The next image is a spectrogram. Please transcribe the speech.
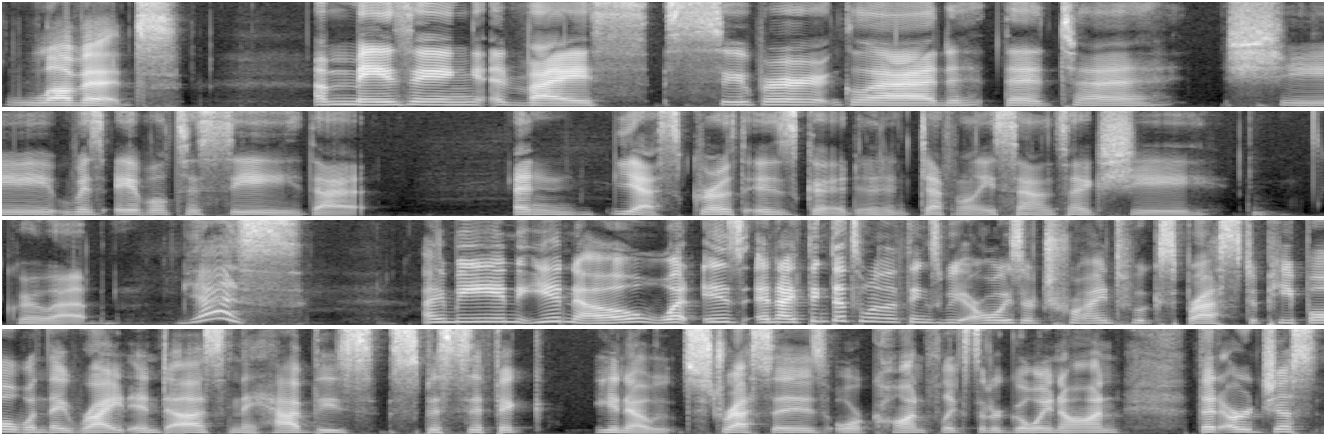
Love it. Amazing advice. Super glad that uh, she was able to see that. And yes, growth is good. And it definitely sounds like she grew up. Yes. I mean, you know, what is, and I think that's one of the things we always are trying to express to people when they write into us and they have these specific, you know, stresses or conflicts that are going on that are just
